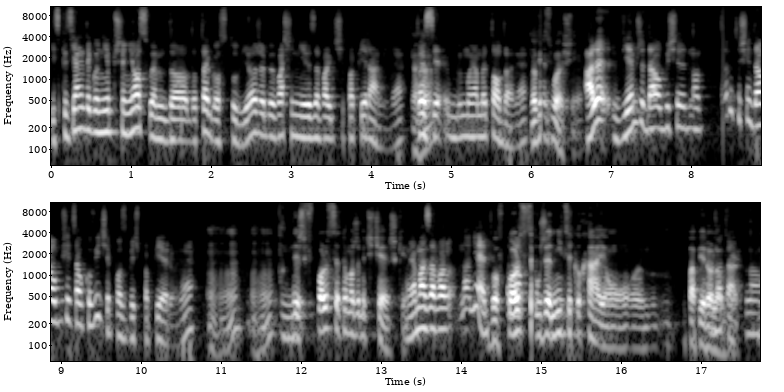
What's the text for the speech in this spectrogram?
I specjalnie tego nie przeniosłem do, do tego studio, żeby właśnie nie zawalić się papierami, nie? To Aha. jest jakby moja metoda, nie? No więc właśnie. Ale wiem, że dałoby się, no teoretycznie dałoby się całkowicie pozbyć papieru, nie? Mhm, mhm. Mm. Wiesz, w Polsce to może być ciężkie. No ja mam zawal... No nie. Bo w Polsce urzędnicy kochają em, papierologię. No tak, no,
